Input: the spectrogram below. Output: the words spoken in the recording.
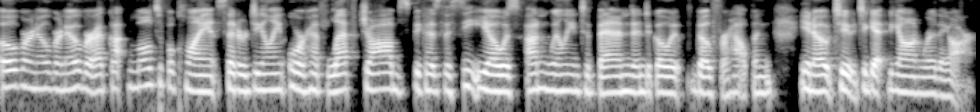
over and over and over. I've got multiple clients that are dealing or have left jobs because the ceo is unwilling to bend and to go go for help and you know to to get beyond where they are.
